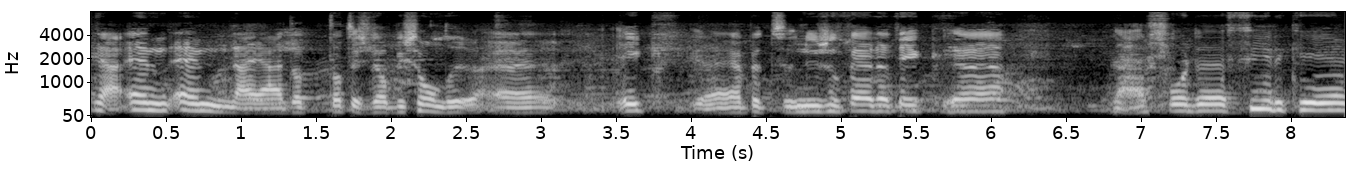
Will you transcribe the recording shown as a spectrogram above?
ja en, en nou ja, dat, dat is wel bijzonder. Uh, ik heb het nu zover dat ik uh, nou, voor de vierde keer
